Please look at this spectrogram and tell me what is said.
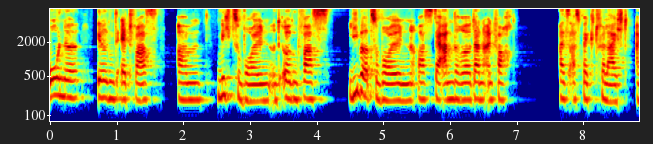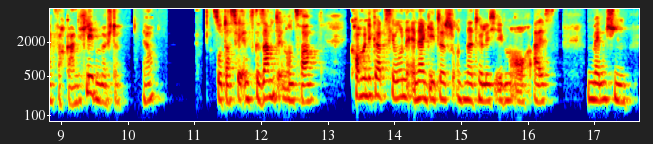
ohne irgendetwas ähm, nicht zu wollen und irgendwas lieber zu wollen, was der andere dann einfach als Aspekt vielleicht einfach gar nicht leben möchte. Ja so dass wir insgesamt in unserer Kommunikation energetisch und natürlich eben auch als Menschen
